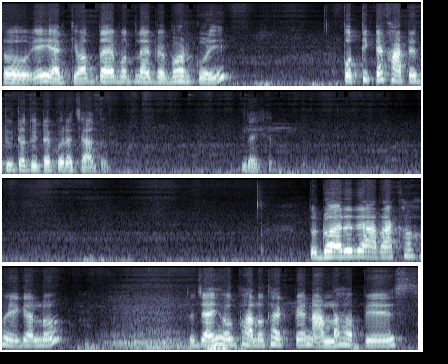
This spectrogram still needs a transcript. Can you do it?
তো এই আর কি অধ্যায় বদলায় ব্যবহার করি। প্রত্যেকটা খাটের দুইটা দুইটা করে চাদর। দেখেন। তো ডয়ারে রাখা হয়ে গেল। তো যাই হোক, ভালো থাকবেন। আল্লাহ হাফেজ।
